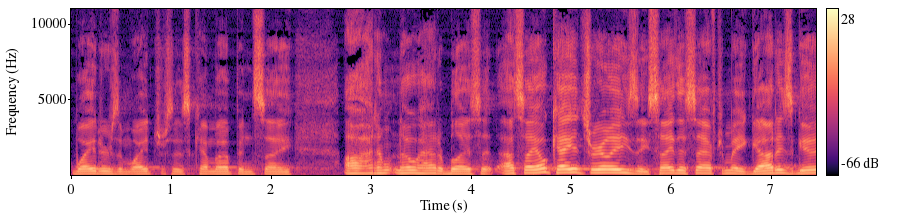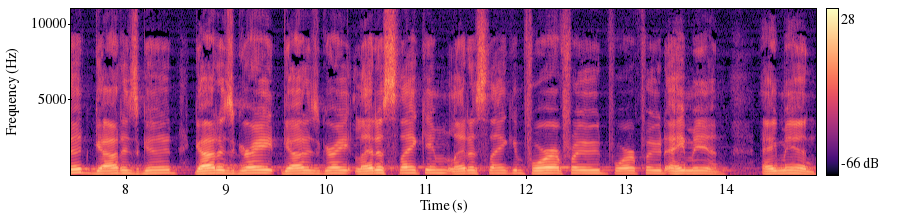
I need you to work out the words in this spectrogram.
waiters and waitresses come up and say, Oh, I don't know how to bless it. I say, okay, it's real easy. Say this after me God is good. God is good. God is great. God is great. Let us thank Him. Let us thank Him for our food, for our food. Amen. Amen.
